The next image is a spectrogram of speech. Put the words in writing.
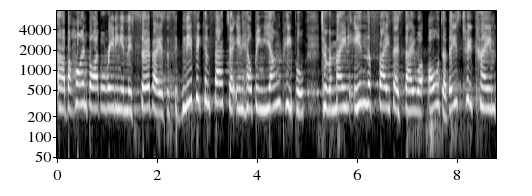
uh, behind Bible reading in this survey is a significant factor in helping young people to remain in the faith as they were older. These two came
